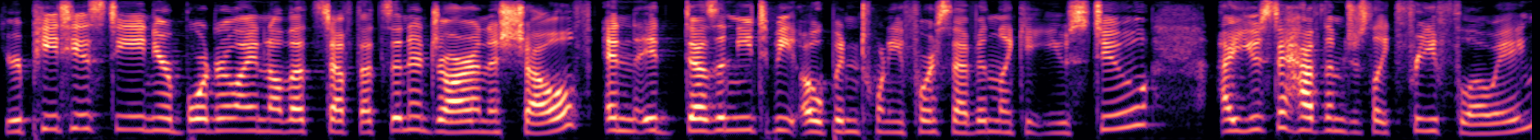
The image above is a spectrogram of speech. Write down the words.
your PTSD and your borderline and all that stuff, that's in a jar on a shelf. And it doesn't need to be open 24 7 like it used to. I used to have them just like free flowing.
